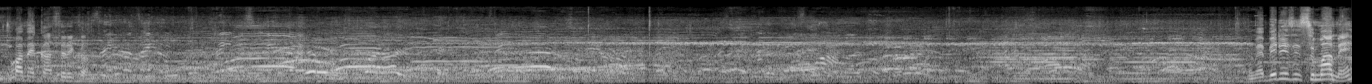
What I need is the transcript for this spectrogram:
Watu wamekasirika. Imebidi zisimame,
